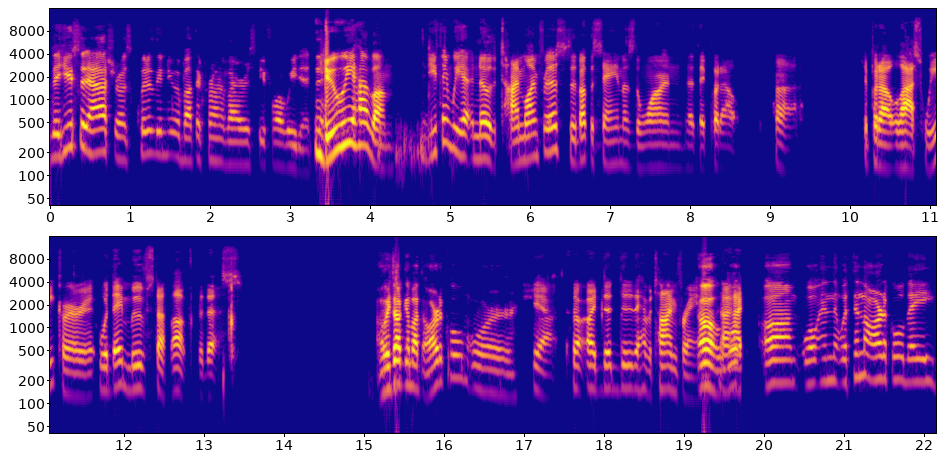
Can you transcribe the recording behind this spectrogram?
the Houston Astros clearly knew about the coronavirus before we did. Do we have um? Do you think we know the timeline for this? Is it about the same as the one that they put out? Uh, they put out last week, or would they move stuff up for this? Are we talking about the article or? Yeah. So, uh, do, do they have a time frame? Oh, I- well, um, well, in the, within the article, they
